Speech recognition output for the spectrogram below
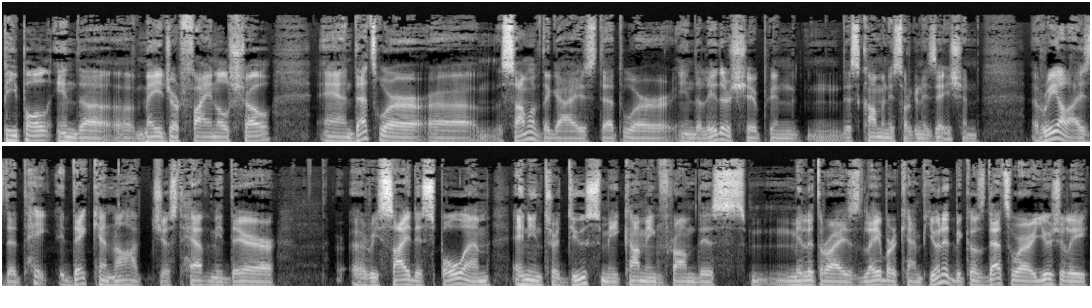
people in the uh, major final show, and that's where uh, some of the guys that were in the leadership in, this communist organization realized that hey, they cannot just have me there recite this poem and introduce me coming from this militarized labor camp unit because that's where usually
